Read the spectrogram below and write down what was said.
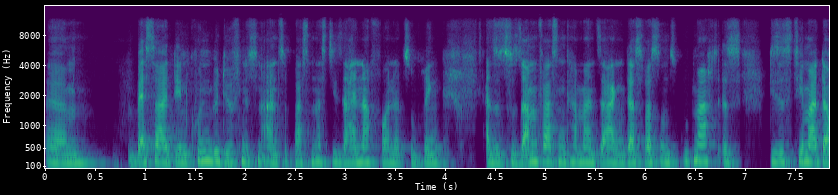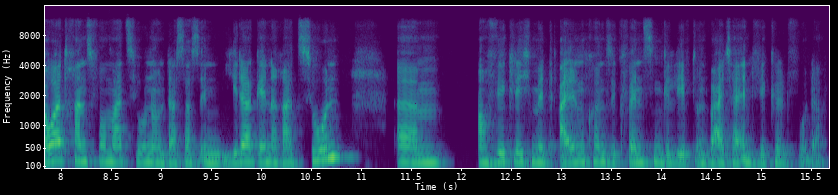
ähm, besser den Kundenbedürfnissen anzupassen, das Design nach vorne zu bringen. Also zusammenfassend kann man sagen, das, was uns gut macht, ist dieses Thema Dauertransformation und dass das in jeder Generation ähm, auch wirklich mit allen Konsequenzen gelebt und weiterentwickelt wurde.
